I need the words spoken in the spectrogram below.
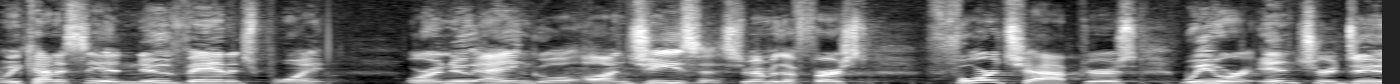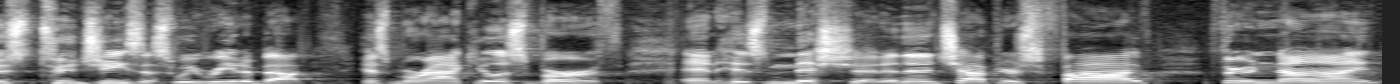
we kind of see a new vantage point or a new angle on Jesus. Remember, the first four chapters, we were introduced to Jesus. We read about his miraculous birth and his mission. And then in chapters five through nine,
